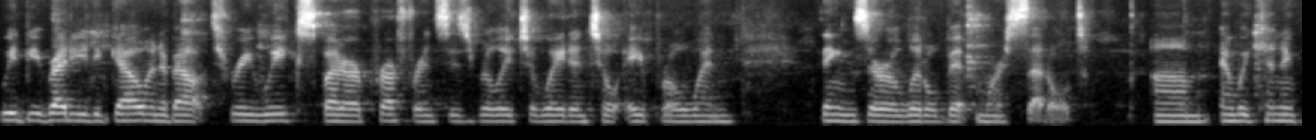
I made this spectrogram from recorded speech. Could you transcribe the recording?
we'd be ready to go in about three weeks but our preference is really to wait until april when things are a little bit more settled. Um, and we can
